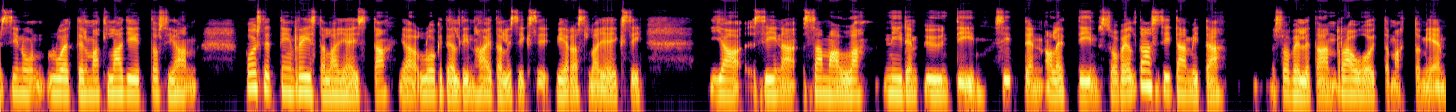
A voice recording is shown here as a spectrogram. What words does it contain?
sinun luettelmat lajit tosiaan poistettiin riistalajeista ja luokiteltiin haitallisiksi vieraslajeiksi. Ja siinä samalla niiden pyyntiin sitten alettiin soveltaa sitä, mitä sovelletaan rauhoittamattomien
